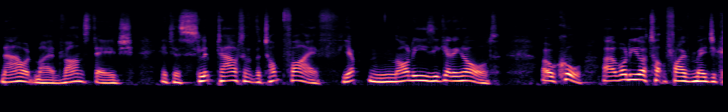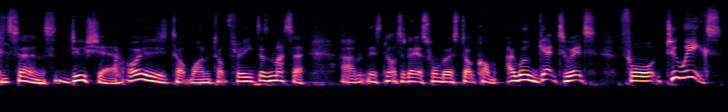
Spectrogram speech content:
Now, at my advanced age, it has slipped out of the top five. Yep, not easy getting old. Oh, cool. Uh, what are your top five major concerns? Do share. Or is your top one, top three? Doesn't matter. Um, it's not today at swanburst.com. I won't get to it for two weeks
